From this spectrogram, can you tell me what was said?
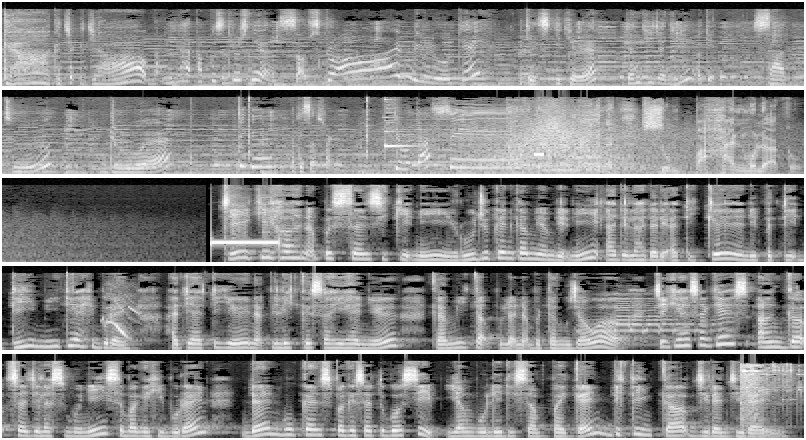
Ya, kejap-kejap. Nak lihat apa seterusnya? Subscribe dulu, okey? Okey, sedikit ya. Janji-janji. Okey. Satu, dua, tiga. Okey, subscribe. Terima kasih. Dengan sumpahan mulut aku. Cik Kihah nak pesan sikit ni. Rujukan kami ambil ni adalah dari artikel yang dipetik di media hiburan. Hati-hati ya nak pilih kesahihannya. Kami tak pula nak bertanggungjawab. Cik Kihah suggest anggap sajalah semua ni sebagai hiburan dan bukan sebagai satu gosip yang boleh disampaikan di tingkap jiran-jiran.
